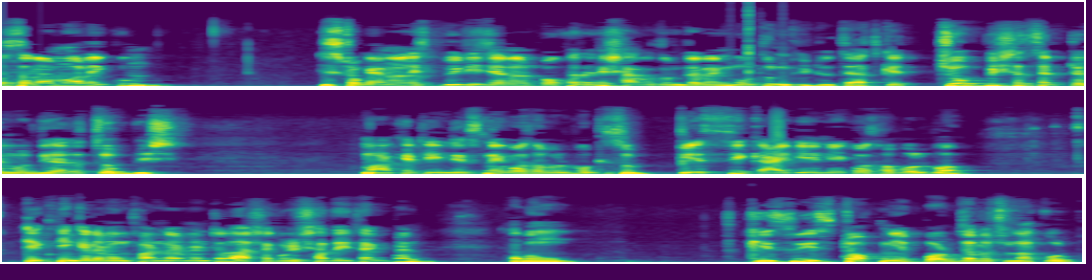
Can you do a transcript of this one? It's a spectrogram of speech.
আসসালামু আলাইকুম। স্টক অ্যানালিস্ট বিডি চ্যানেল পক্ষ থেকে স্বাগতম জানাই নতুন ভিডিওতে। আজকে চব্বিশে সেপ্টেম্বর দুই হাজার চব্বিশ। মার্কেট ইন্ডেক্স নিয়ে কথা বলব, কিছু বেসিক আইডিয়া নিয়ে কথা বলব। টেকনিক্যাল এবং ফান্ডামেন্টাল আশা করি সাথেই থাকবেন এবং কিছু স্টক নিয়ে পর্যালোচনা করব।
